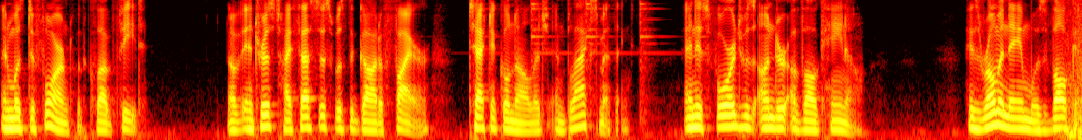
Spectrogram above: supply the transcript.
and was deformed with club feet. Of interest, Hephaestus was the god of fire, technical knowledge, and blacksmithing, and his forge was under a volcano. His Roman name was Vulcan,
